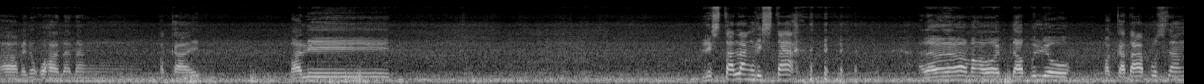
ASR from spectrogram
ah kinukuhanan ng pagkain. Bali lista lang, lista. Alam mo naman mga OFW, pagkatapos ng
